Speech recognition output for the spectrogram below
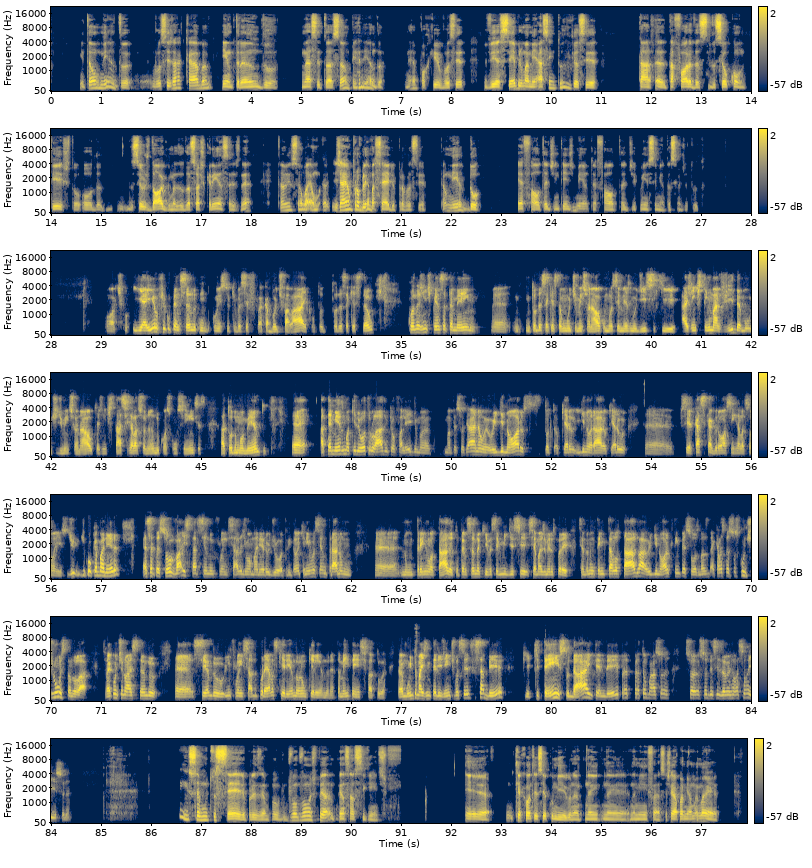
Então, o medo você já acaba entrando na situação perdendo, né? Porque você vê sempre uma ameaça em tudo que você tá, eh, tá fora do, do seu contexto ou do, dos seus dogmas ou das suas crenças, né? Então isso é, um, já é um problema sério para você. Então medo é falta de entendimento, é falta de conhecimento acima de tudo. Ótimo. E aí eu fico pensando com, com isso que você acabou de falar e com to toda essa questão, quando a gente pensa também é, em, em, toda essa questão multidimensional, como você mesmo disse, que a gente tem uma vida multidimensional, que a gente está se relacionando com as consciências a todo momento, é, até mesmo aquele outro lado que eu falei de uma, uma pessoa que, ah, não, eu ignoro, eu quero ignorar, eu quero é, ser casca grossa em relação a isso. De, de qualquer maneira, essa pessoa vai estar sendo influenciada de uma maneira ou de outra. Então, é que nem você entrar num, é, num trem lotado. Eu estou pensando aqui, você me disse se é mais ou menos por aí. Você entra num trem que está lotado, ah, eu ignoro que tem pessoas, mas aquelas pessoas continuam estando lá. Você vai continuar estando, é, sendo influenciado por elas, querendo ou não querendo, né? Também tem esse fator. Então, é muito mais inteligente você saber que, que tem, estudar, entender para tomar a sua, sua, sua decisão em relação a isso, né? Isso é muito sério, por exemplo. Vamos pensar o seguinte: é, o que acontecia comigo na, na, na minha infância? Eu chegava para minha mãe, mãe,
